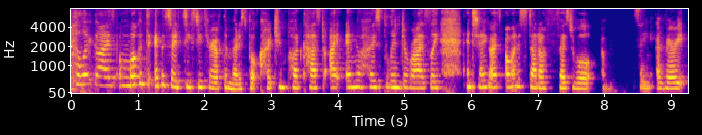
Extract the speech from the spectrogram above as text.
Hello, guys, and welcome to episode 63 of the Motorsport Coaching Podcast. I am your host, Belinda Risley, and today, guys, I want to start off first of all um, saying a very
